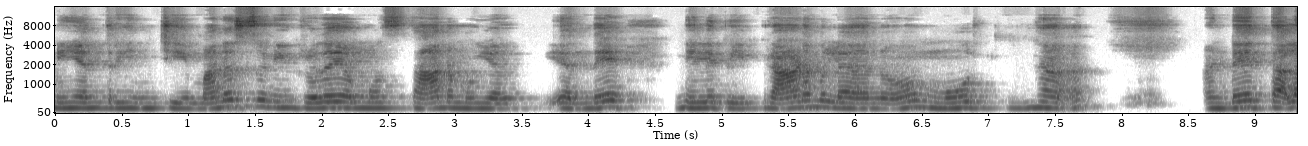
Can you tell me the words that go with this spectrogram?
నియంత్రించి మనస్సుని హృదయము స్థానము ఎందే నిలిపి ప్రాణములను మూర్ధ అంటే తల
